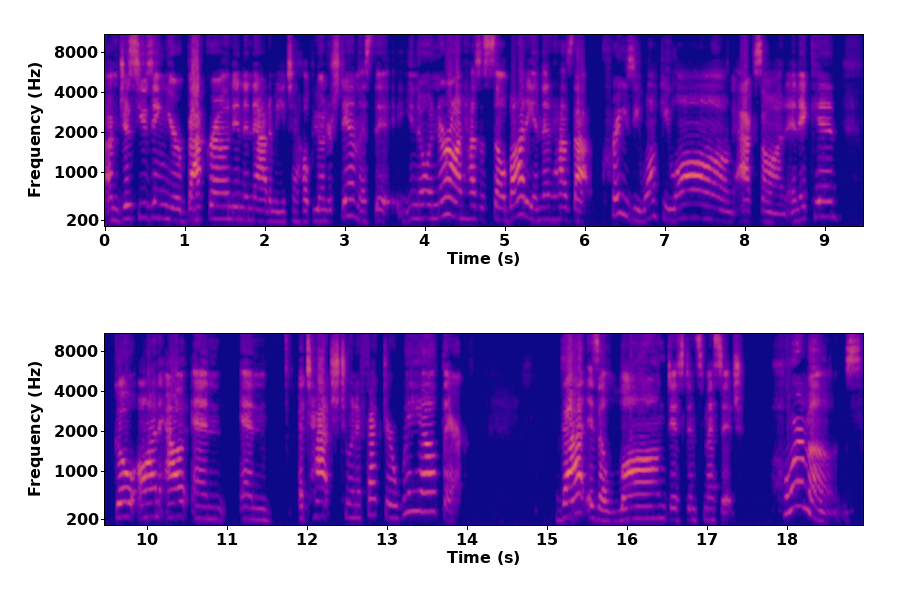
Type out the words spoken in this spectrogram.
I'm just using your background in anatomy to help you understand this, that, you know, a neuron has a cell body, and then it has that crazy, wonky, long axon, and it can go on out and, and attach to an effector way out there. That is a long-distance message. Hormones.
